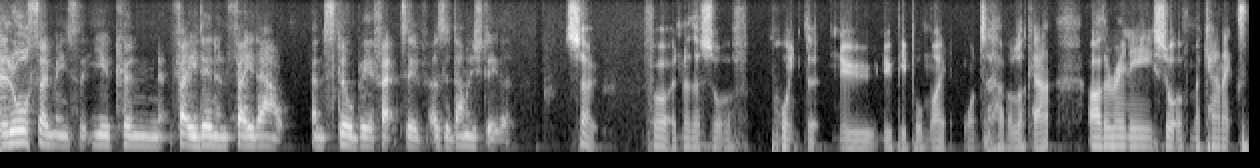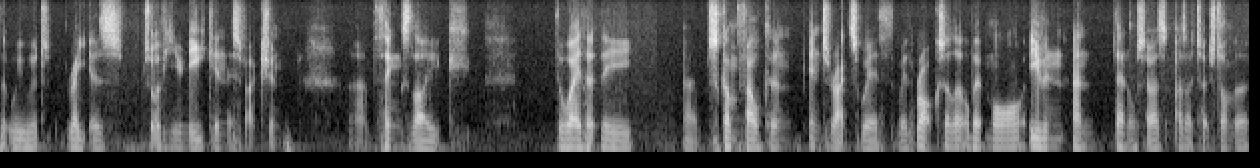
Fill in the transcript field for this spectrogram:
It also means that you can fade in and fade out and still be effective as a damage dealer. So, for another sort of point that new new people might want to have a look at, are there any sort of mechanics that we would rate as sort of unique in this faction? Um, things like the way that the um, Scum Falcon interacts with with rocks a little bit more, even and then also as as I touched on the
